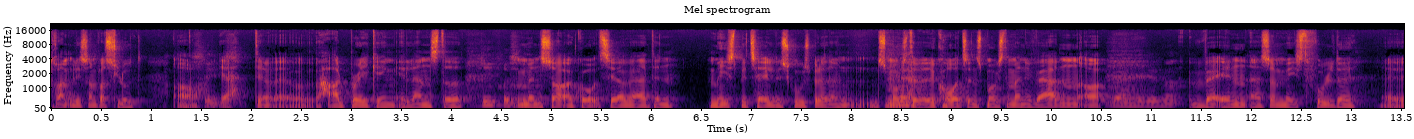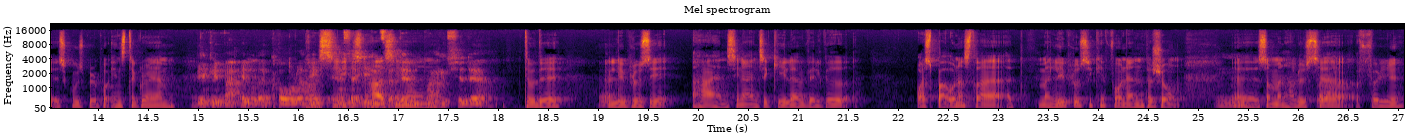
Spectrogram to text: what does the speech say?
drøm ligesom var slut. og Præcis. ja, det er jo heartbreaking et eller andet sted. Men så at gå til at være den mest betalte skuespiller, den smukkeste, kort til den smukkeste mand i verden, og hvad end, altså mest fulgte øh, skuespiller på Instagram. Virkelig bare alle rekorder. Præcis, Altså har inden for den branche der. Det var det. Ja. Lige pludselig har han sin egen tequila, hvilket også bare understreger, at man lige pludselig kan få en anden person, Mm. øh, som man har lyst til at følge.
